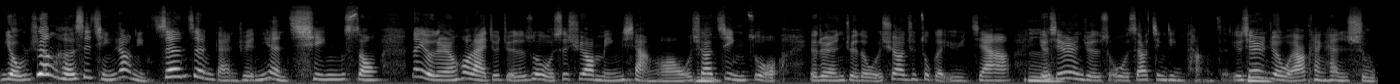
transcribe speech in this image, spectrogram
有任何事情让你真正感觉你很轻松。那有的人后来就觉得说，我是需要冥想哦，我需要静坐；有的人觉得我需要去做个瑜伽；有些人觉得说我是要静静躺着；有些人觉得我要看看书。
